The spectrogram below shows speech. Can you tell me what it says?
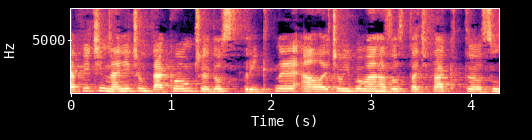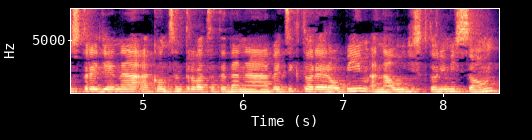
ja fičím na niečom takom, čo je dosť striktné, ale čo mi pomáha zostať fakt sústredená a koncentrovať sa teda na veci, ktoré robím a na ľudí, s ktorými som.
